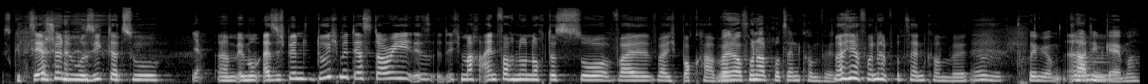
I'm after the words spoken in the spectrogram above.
Es gibt sehr schöne Musik dazu. Ja. Ähm, also ich bin durch mit der Story. Ich mache einfach nur noch das so, weil, weil ich Bock habe. Weil du auf 100% kommen willst. Weil ich auf 100% kommen will. Ja, Premium, Platin-Gamer. Ähm,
